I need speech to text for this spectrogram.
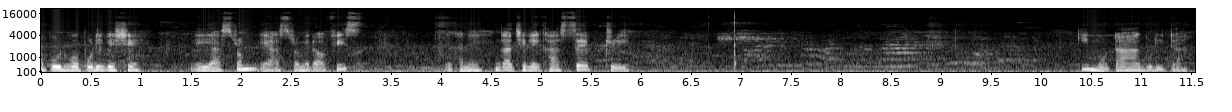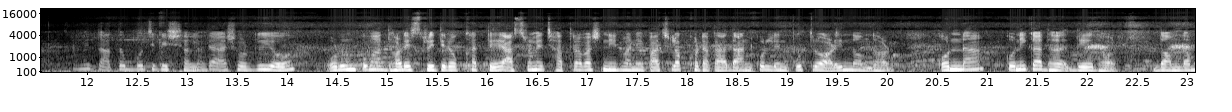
অপূর্ব পরিবেশে এই আশ্রম এই আশ্রমের অফিস এখানে গাছে লেখা সেফ ট্রি। কি মোটা গুড়িটা। আমি দাতব্য চিকিৎসালয়। স্বর্গীয় অরুণ কুমার ধরের স্মৃতি রক্ষার্থে আশ্রমে ছাত্রাবাস নির্মাণে পাঁচ লক্ষ টাকা দান করলেন পুত্র অরিন্দম ধর কন্যা কণিকা দে ধর দমদম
